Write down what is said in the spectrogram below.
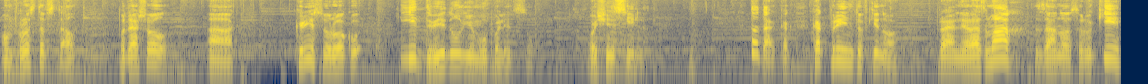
он просто встал, подошел а, к Крису Року и двинул ему по лицу. Очень сильно. Ну так, как, как принято в кино. Правильный размах, занос руки,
